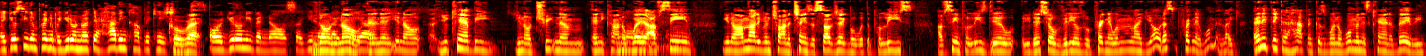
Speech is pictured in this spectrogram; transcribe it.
like you'll see them pregnant, but you don't know if they're having complications. Correct. Or you don't even know, so you, You know. don't like, know. are- And then, you know, you can't be, you know, treating them any kind of way. I've no. seen, you know, I'm not even trying to change the subject, but with the police, I've seen police deal, they show videos with pregnant women. I'm like, yo, that's a pregnant woman. Like anything can happen because when a woman is carrying a baby,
